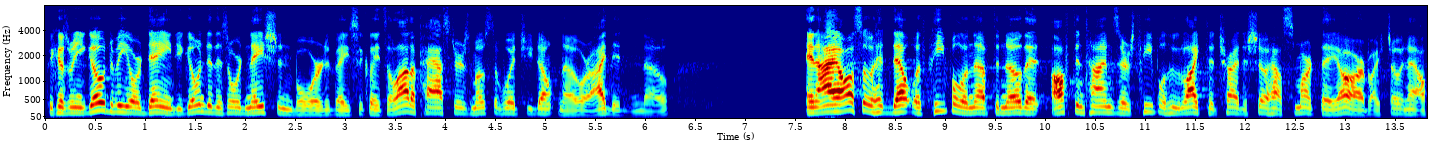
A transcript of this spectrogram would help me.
Because when you go to be ordained, you go into this ordination board, basically. It's a lot of pastors, most of which you don't know, or I didn't know. And I also had dealt with people enough to know that oftentimes there's people who like to try to show how smart they are by showing how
